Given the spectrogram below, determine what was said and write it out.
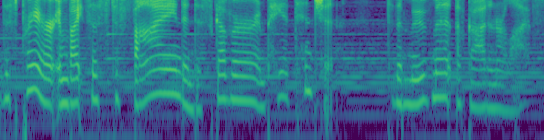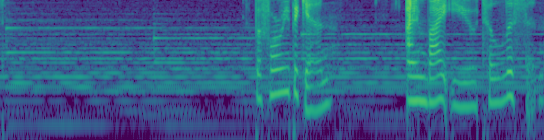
this prayer invites us to find and discover and pay attention to the movement of God in our lives. Before we begin, I invite you to listen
